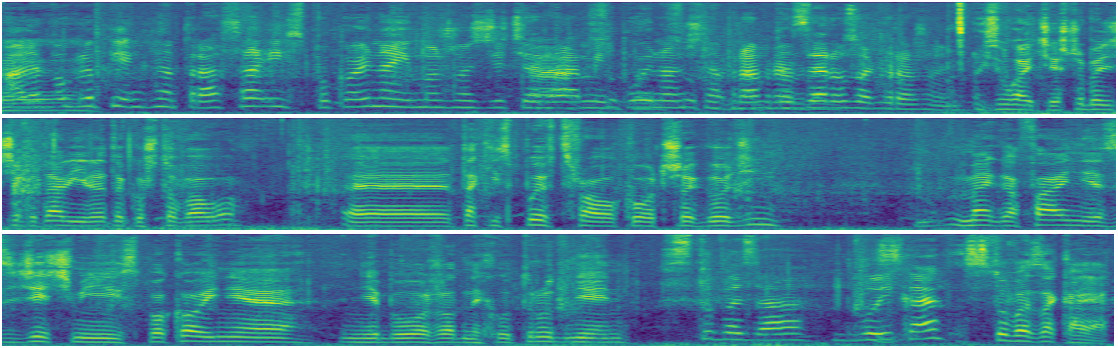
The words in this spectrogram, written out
E, Ale w ogóle piękna trasa i spokojna i można z dzieciarami Tak, super, płynąć super, naprawdę, naprawdę. zero zagrożeń. I Słuchajcie, jeszcze będziecie pytali, ile to kosztowało. E, taki spływ trwał około 3 godzin. Mega fajnie, z dziećmi spokojnie, nie było żadnych utrudnień. Stówę za dwójkę, Stówę za kajak,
